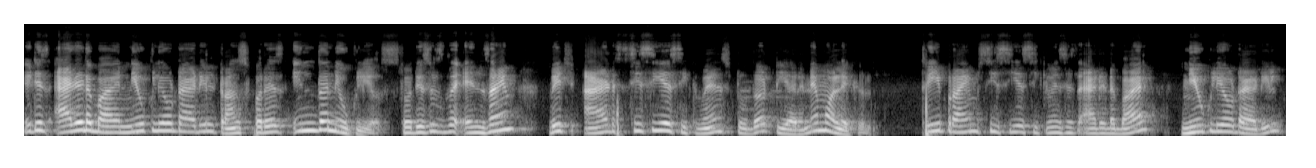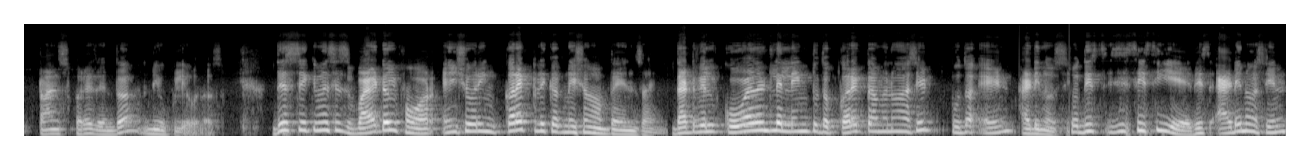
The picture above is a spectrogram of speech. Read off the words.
it is added by nucleotidyl transferase in the nucleus. So this is the enzyme which adds CCA sequence to the tRNA molecule. 3' CCA sequence is added by nucleotidyl transferase in the nucleolus. This sequence is vital for ensuring correct recognition of the enzyme that will covalently link to the correct amino acid to the end adenosine. So this CCA, this adenosine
